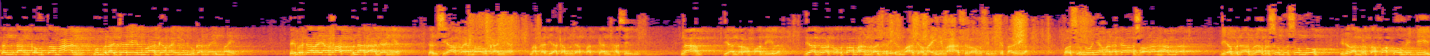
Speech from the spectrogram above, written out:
tentang keutamaan mempelajari ilmu agama ini bukan main-main. Tapi perkara yang hak, benar adanya. Dan siapa yang melakukannya, maka dia akan mendapatkan hasilnya. Nah, di antara fadilah, di antara keutamaan belajar ilmu agama ini, ma'asyiral muslimin ketahuilah. Bahwa sungguhnya manakala seorang hamba dia benar-benar bersungguh-sungguh di dalam bertafakuh fiddin,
